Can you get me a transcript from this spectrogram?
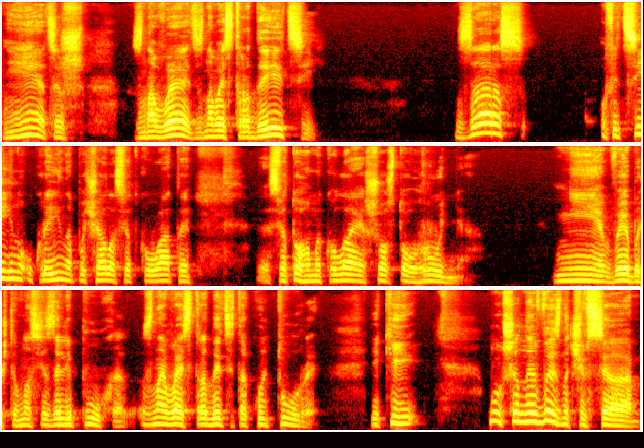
Ні, це ж знавець, знавець традицій. Зараз офіційно Україна почала святкувати е, Святого Миколая 6 грудня. Ні, вибачте, у нас є заліпуха, знавець традицій та культури, який ну, ще не визначився,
